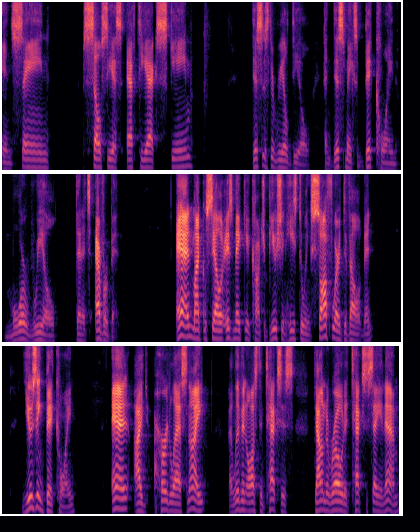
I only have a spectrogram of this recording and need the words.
insane Celsius FTX scheme, this is the real deal. And this makes Bitcoin more real than it's ever been. And Michael Saylor is making a contribution. He's doing software development using Bitcoin. And I heard last night, I live in Austin, Texas down the road at Texas A&M,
